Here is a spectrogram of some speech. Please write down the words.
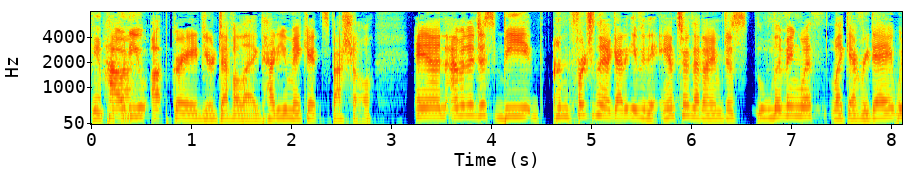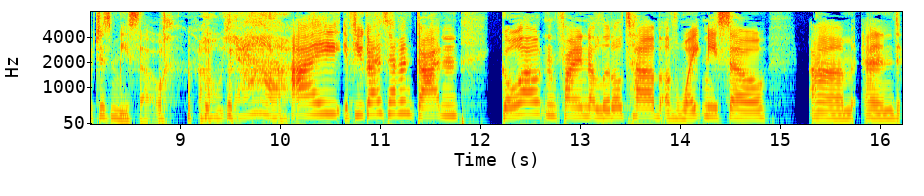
Amplify. how do you upgrade your deviled egg? How do you make it special? And I'm going to just be, unfortunately, I got to give you the answer that I'm just living with like every day, which is miso. Oh yeah, I, if you guys haven't gotten, go out and find a little tub of white miso um, and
